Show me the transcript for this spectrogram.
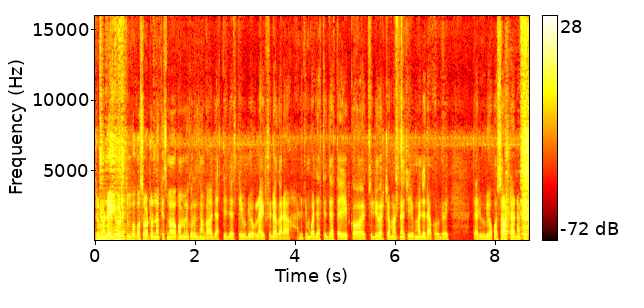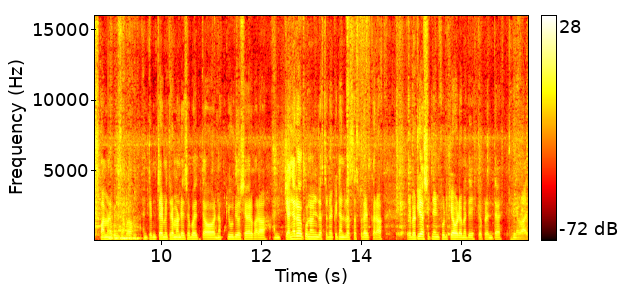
तर मंडळी व्हिडिओ तुमका कसं वाटतो नक्कीच मला कमेंट करून सांगा. जास्तीत जास्त व्हिडिओ लाईकसुद्धा करा आणि तुमका जास्तीत जास्त एक चुलीवरच्या मटणाची एक मजा दाखवलो आहे तर व्हिडिओ कसा वाटता नक्कीच कमेंट करून सांगा. आणि तुमच्या मित्रमंडळीसोबत नक्की व्हिडिओ शेअर करा. आणि चॅनलवर कोणी जास्त नक्की चॅनलला सबस्क्राईब करा. तर भेटूया असेल पुढच्या व्हिडिओमध्ये तोपर्यंत धन्यवाद.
